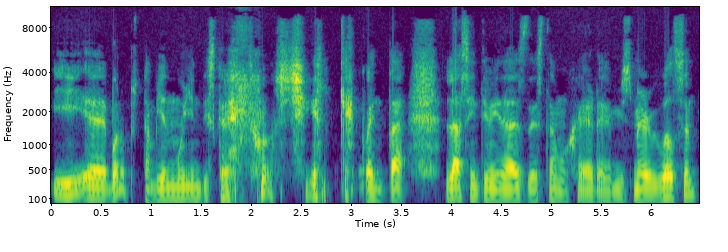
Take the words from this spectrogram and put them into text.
Y eh, bueno, pues también muy indiscreto, Shield que cuenta las intimidades de esta mujer, eh, Miss Mary Wilson.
